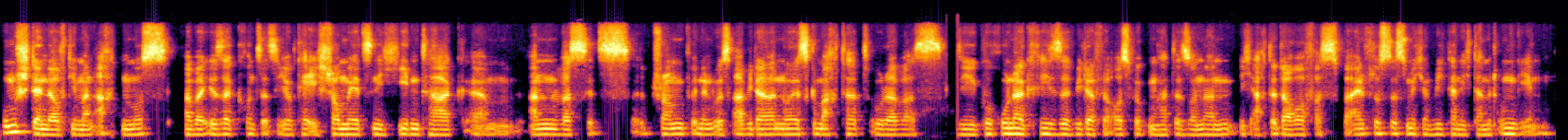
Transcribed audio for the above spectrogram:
Umstände, auf die man achten muss. Aber ihr sagt grundsätzlich, okay, ich schaue mir jetzt nicht jeden Tag ähm, an, was jetzt Trump in den USA wieder Neues gemacht hat oder was die Corona-Krise wieder für Auswirkungen hatte, sondern ich achte darauf, was beeinflusst es mich und wie kann ich damit umgehen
